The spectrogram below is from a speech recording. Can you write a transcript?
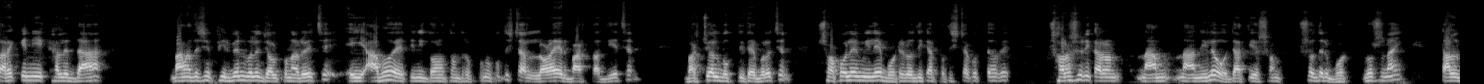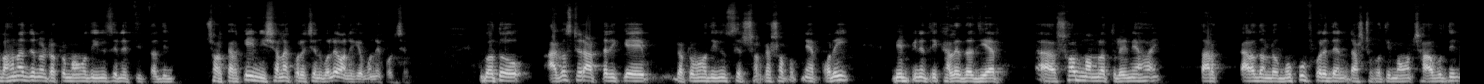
তারেককে নিয়ে খালেদা বাংলাদেশে ফিরবেন বলে জল্পনা রয়েছে। এই আবহে তিনি গণতন্ত্র পুনঃপ্রতিষ্ঠার লড়াইয়ের বার্তা দিয়েছেন। ভার্চুয়াল বক্তৃতায় বলেছেন, সকলে মিলে ভোটের অধিকার প্রতিষ্ঠা করতে হবে। সরাসরি কারণ নাম না নিলেও জাতীয় সংসদের ভোট ঘোষণায় টাল বাহানার জন্য ডক্টর মোহাম্মদ ইউনুসের নেতৃত্বাধীন সরকারকেই নিশানা করেছেন বলে অনেকে মনে করছেন। গত আগস্টের আট তারিখে ডক্টর মোহাম্মদ ইউনুসের সরকার শপথ নেওয়ার পরেই বিএনপি নেত্রী খালেদা জিয়ার সব মামলা তুলে নেওয়া হয়। তার কারাদণ্ড মকুফ করে দেন রাষ্ট্রপতি মোহাম্মদ শাহাবুদ্দিন।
